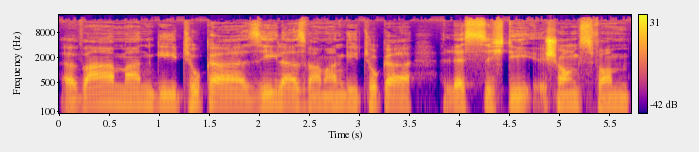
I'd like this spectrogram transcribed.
Wamangituka. Silas Wamangituka lässt sich die Chance vom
